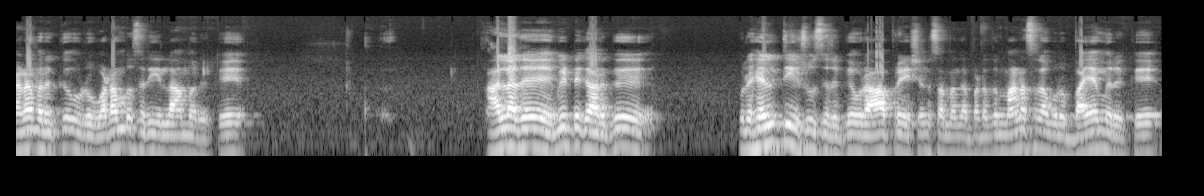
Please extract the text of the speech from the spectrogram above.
கணவருக்கு ஒரு உடம்பு சரியில்லாமல் இருக்குது அல்லது வீட்டுக்காருக்கு ஒரு ஹெல்த் இஷ்யூஸ் இருக்குது ஒரு ஆப்ரேஷன் சம்மந்தப்பட்டது மனசில் ஒரு பயம் இருக்குது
